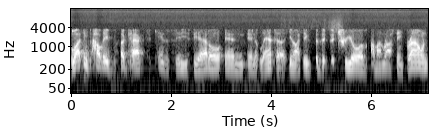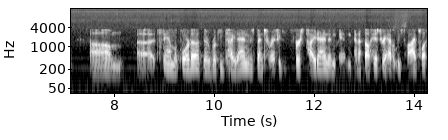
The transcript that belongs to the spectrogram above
Well, I think how they've attacked Kansas City, Seattle, and, and Atlanta. You know, I think the, the trio of Amon-Ra St. Brown, um, uh, Sam Laporta, their rookie tight end, who's been terrific. First tight end in, in NFL history have at least five plus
